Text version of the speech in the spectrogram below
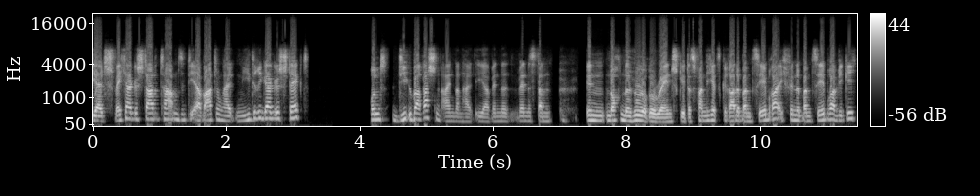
die halt schwächer gestartet haben, sind die Erwartungen halt niedriger gesteckt und die überraschen einen dann halt eher, wenn, wenn es dann in noch eine höhere Range geht. Das fand ich jetzt gerade beim Zebra. Ich finde beim Zebra wirklich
